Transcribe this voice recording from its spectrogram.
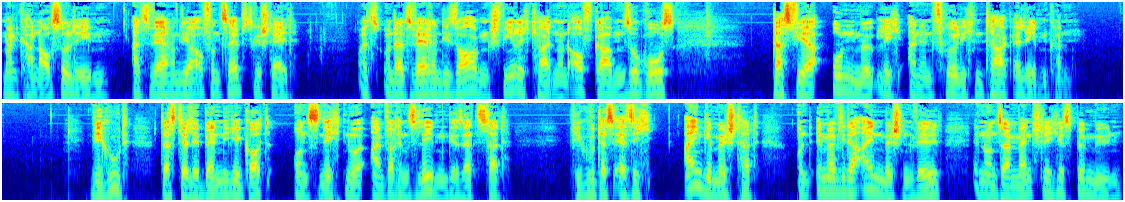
Man kann auch so leben, als wären wir auf uns selbst gestellt, als, und als wären die Sorgen, Schwierigkeiten und Aufgaben so groß, dass wir unmöglich einen fröhlichen Tag erleben können. Wie gut, dass der lebendige Gott uns nicht nur einfach ins Leben gesetzt hat, wie gut, dass er sich eingemischt hat und immer wieder einmischen will in unser menschliches Bemühen,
